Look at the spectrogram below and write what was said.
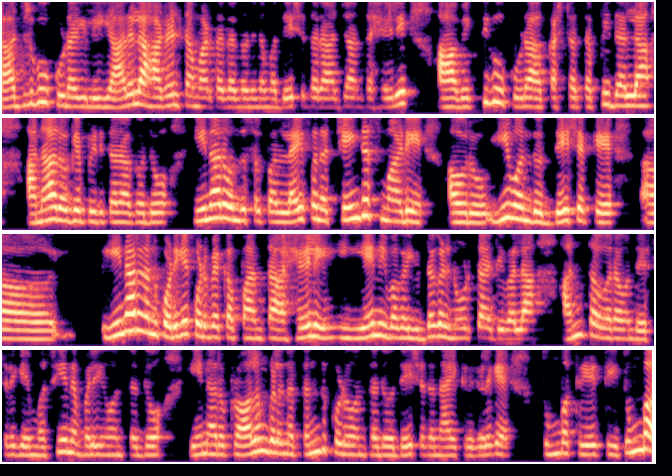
ರಾಜರಿಗೂ ಕೂಡ ಇಲ್ಲಿ ಯಾರೆಲ್ಲ ಆಡಳಿತ ಮಾಡ್ತಾ ಇದ್ದಾರೆ ನೋಡಿ, ನಮ್ಮ ದೇಶದ ರಾಜ ಅಂತ ಹೇಳಿ ಆ ವ್ಯಕ್ತಿಗೂ ಕೂಡ ಕಷ್ಟ ತಪ್ಪಿದ್ದಲ್ಲ. ಅನಾರೋಗ್ಯ ಪೀಡಿತರಾಗೋದು, ಏನಾದ್ರು ಒಂದು ಸ್ವಲ್ಪ ಲೈಫನ್ನ ಚೇಂಜಸ್ ಮಾಡಿ ಅವರು ಈ ಒಂದು ದೇಶಕ್ಕೆ ಏನಾದ್ರು ನಾನು ಕೊಡುಗೆ ಕೊಡ್ಬೇಕಪ್ಪ ಅಂತ ಹೇಳಿ ಈ ಏನ್ ಇವಾಗ ಯುದ್ಧಗಳು ನೋಡ್ತಾ ಇದೀವಲ್ಲ, ಅಂತವರ ಒಂದು ಹೆಸರಿಗೆ ಮಸಿಯನ್ನು ಬಳಿಯುವಂಥದ್ದು, ಏನಾದ್ರು ಪ್ರಾಬ್ಲಮ್ಗಳನ್ನ ತಂದು ಕೊಡುವಂಥದ್ದು ದೇಶದ ನಾಯಕರುಗಳಿಗೆ ತುಂಬಾ ಕ್ರಿಯೇಟಿ, ತುಂಬಾ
